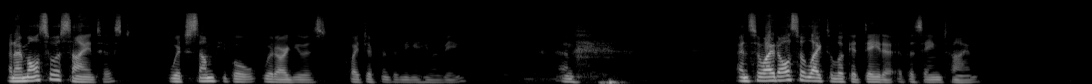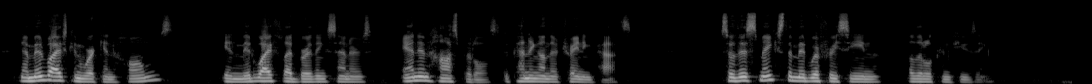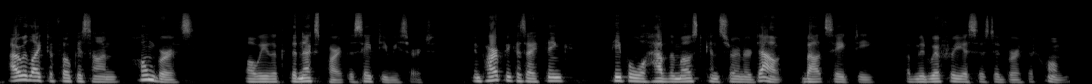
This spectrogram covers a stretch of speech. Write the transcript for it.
And I'm also a scientist, which some people would argue is quite different than being a human being. And, and so I'd also like to look at data at the same time. Now, midwives can work in homes, in midwife-led birthing centers, and in hospitals, depending on their training paths. So this makes the midwifery scene a little confusing. I would like to focus on home births while we look at the next part, the safety research, in part because I think people will have the most concern or doubt about safety of midwifery-assisted birth at home.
